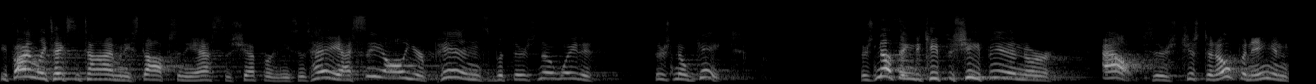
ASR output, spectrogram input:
he finally takes the time and he stops and he asks the shepherd and he says, Hey, I see all your pens, but there's no way to, there's no gate. There's nothing to keep the sheep in or out. There's just an opening. And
